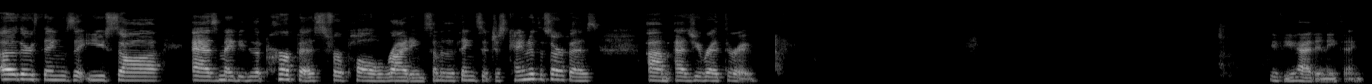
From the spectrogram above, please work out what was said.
other things that you saw as maybe the purpose for Paul writing? Some of the things that just came to the surface um, as you read through? If you had anything,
